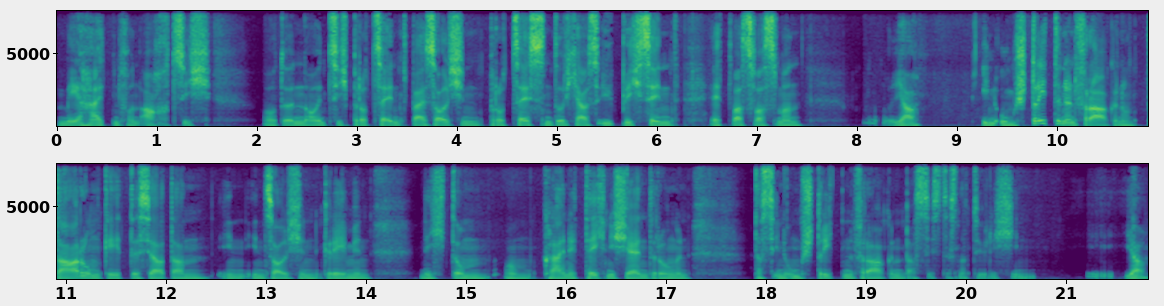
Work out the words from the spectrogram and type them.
Mehrheiten von 80 oder 90 Prozent bei solchen Prozessen durchaus üblich sind. Etwas, was man ja in umstrittenen Fragen, und darum geht es ja dann in, in solchen Gremien, nicht um, um kleine technische Änderungen, das in umstrittenen Fragen, das ist es natürlich in, ja,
